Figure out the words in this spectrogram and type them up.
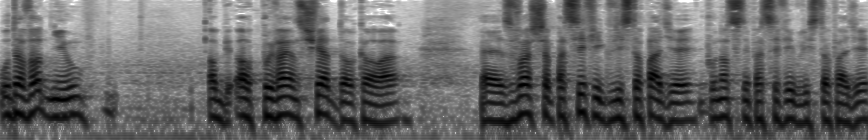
udowodnił, opływając świat dookoła, e, zwłaszcza Pacyfik w listopadzie, północny Pacyfik w listopadzie,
